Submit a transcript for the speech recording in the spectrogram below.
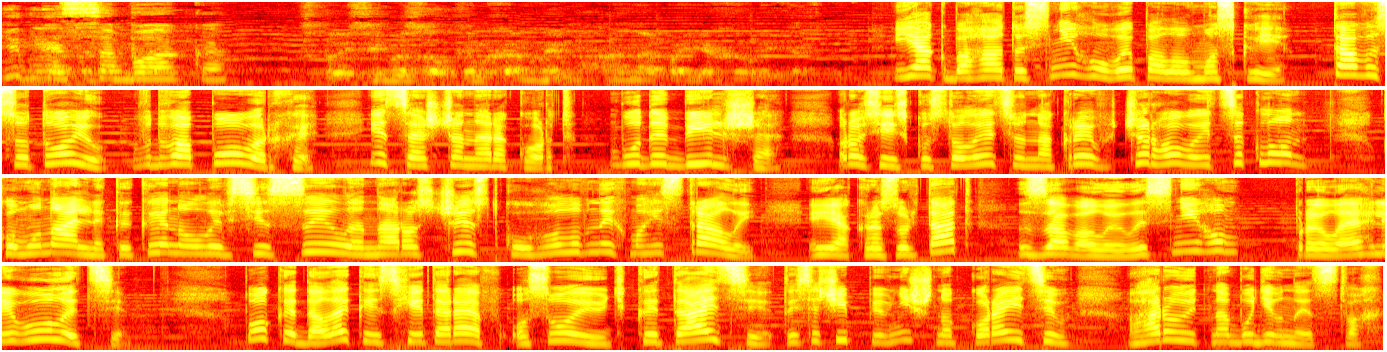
Бідна собака. Спасибо Салкам Ханным, вона поїхала и. Як багато снігу випало в Москві, та висотою в два поверхи. І це ще не рекорд. Буде більше. Російську столицю накрив черговий циклон. Комунальники кинули всі сили на розчистку головних магістралей, і як результат завалили снігом прилеглі вулиці. Поки далекий схід РФ освоюють китайці, тисячі північнокорейців гарують на будівництвах,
